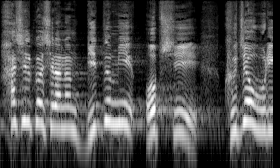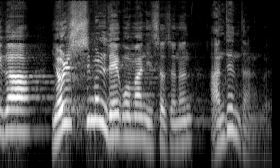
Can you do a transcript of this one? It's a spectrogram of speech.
하실 것이라는 믿음이 없이 그저 우리가 열심을 내고만 있어서는 안 된다는 거예요.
